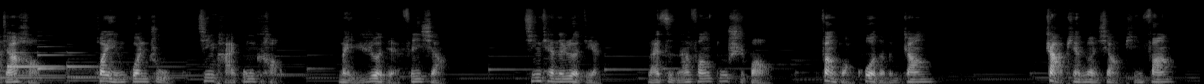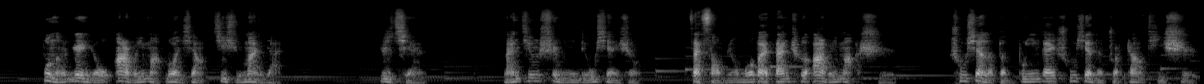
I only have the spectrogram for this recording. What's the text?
家好，欢迎关注金牌公考每日热点分享。今天的热点来自南方都市报范广阔的文章：诈骗乱象频发，不能任由二维码乱象继续蔓延。日前，南京市民刘先生在扫描摩拜单车二维码时，出现了本不应该出现的转账提示，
